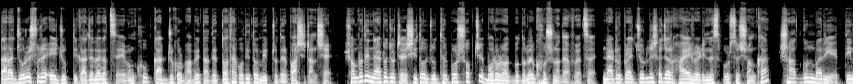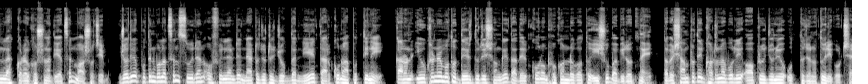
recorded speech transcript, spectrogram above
তারা জোরে সোরে এই যুক্তি কাজে লাগাচ্ছে এবং খুব কার্যকরভাবে তাদের তথাকথিত মিত্রদের পাশে টানছে। সম্প্রতি ন্যাটো জোটে শীতল যুদ্ধের পর সবচেয়ে বড় রদবদলের ঘোষণা দেওয়া হয়েছে। ন্যাটোর প্রায় চল্লিশ হাজার হাই রেডিনেস ফোর্সের সংখ্যা সাত গুণ বাড়িয়ে তিন লাখ করার ঘোষণা দিয়েছেন মহাসচিব। যদিও পুতিন বলেছেন সুইডেন ও ফিনল্যান্ডের ন্যাটো জোটে যোগদান নিয়ে তার কোনো আপত্তি নেই। কারণ ইউক্রেনের মতো দেশ দুটির সঙ্গে তাদের কোনো ভূখণ্ডগত ইস্যু বা বিরোধ নেই। তবে সাম্প্রতিক ঘটনাবলী অপ্রয়োজনীয় উত্তেজনা তৈরি করছে।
